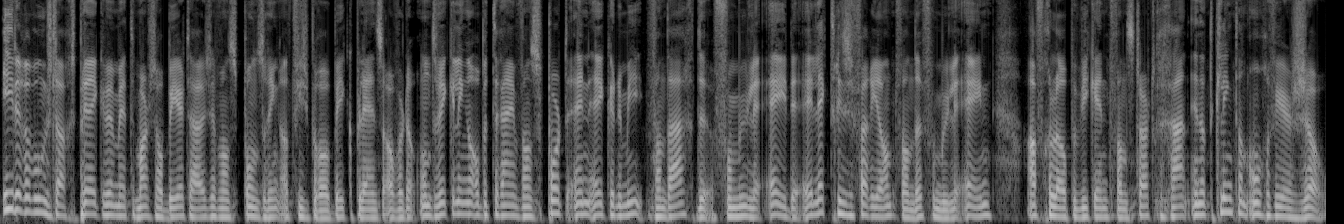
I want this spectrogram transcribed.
Iedere woensdag spreken we met Marcel Beerthuizen van sponsoring adviesbureau Big Plans over de ontwikkelingen op het terrein van sport en economie. Vandaag de Formule E, de elektrische variant van de Formule 1. Afgelopen weekend van start gegaan en dat klinkt dan ongeveer zo.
